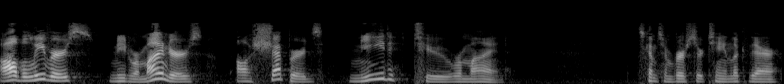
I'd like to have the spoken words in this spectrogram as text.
All believers need reminders. All shepherds need to remind. This comes from verse 13. Look there.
